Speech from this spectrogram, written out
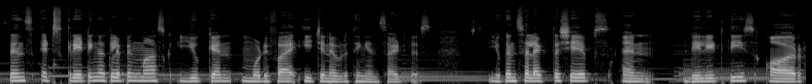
Since it's creating a clipping mask, you can modify each and everything inside this. You can select the shapes and delete these or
